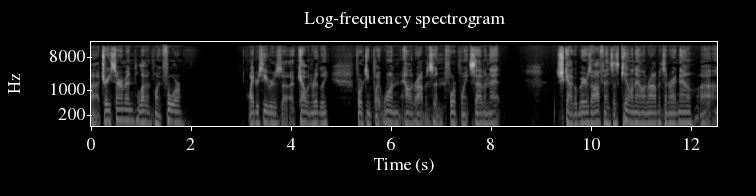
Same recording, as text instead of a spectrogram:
Uh, Trey Sermon, 11.4. Wide receivers, uh, Calvin Ridley, 14.1. Allen Robinson, 4.7. That Chicago Bears offense is killing Allen Robinson right now. Uh,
